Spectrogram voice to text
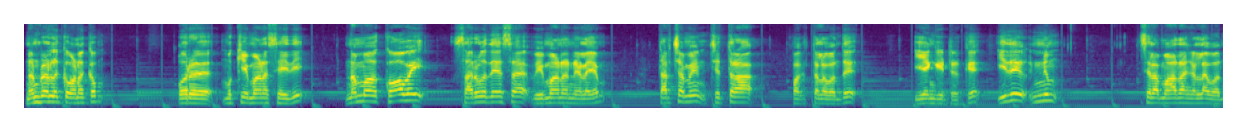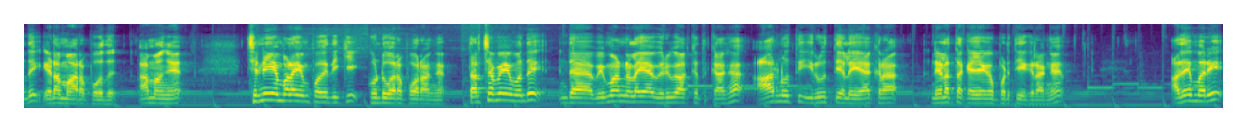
நண்பர்களுக்கு வணக்கம். ஒரு முக்கியமான செய்தி. நம்ம கோவை சர்வதேச விமான நிலையம் தற்சமயம் சித்ரா பக்கத்தில் வந்து இயங்கிட்டு இருக்கு. இது இன்னும் சில மாதங்களில் வந்து இடம் மாறப்போகுது. ஆமாங்க. சென்னையம்பாளையம் பகுதிக்கு கொண்டு வர போகிறாங்க தற்சமயம் வந்து இந்த விமான நிலைய விரிவாக்கத்துக்காக அறுநூற்றி இருபத்தி ஏழு ஏக்கரா நிலத்தை கையகப்படுத்தியிருக்கிறாங்க. அதே மாதிரி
